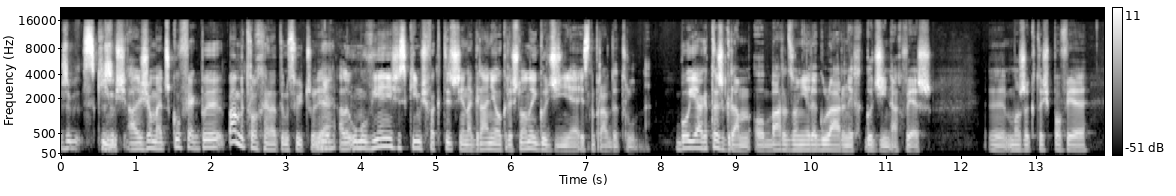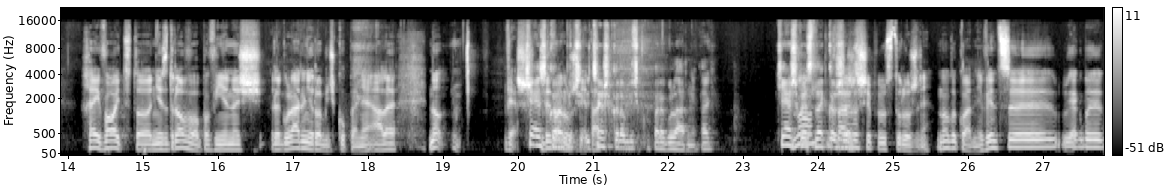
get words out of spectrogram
żeby, z kimś, żeby... ale ziomeczków jakby mamy trochę na tym Switchu, nie? nie? Ale umówienie się z kimś faktycznie na granie o określonej godzinie jest naprawdę trudne. Bo ja też gram o bardzo nieregularnych godzinach, wiesz. Y, może ktoś powie, hej Wojt, to niezdrowo, powinieneś regularnie robić kupę, nie? Ale no, wiesz, ciężko, robić, różnie, tak? ciężko robić kupę regularnie, tak? Ciężko no, jest lekko żyć. się po prostu różnie. No dokładnie. Więc y, jakby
